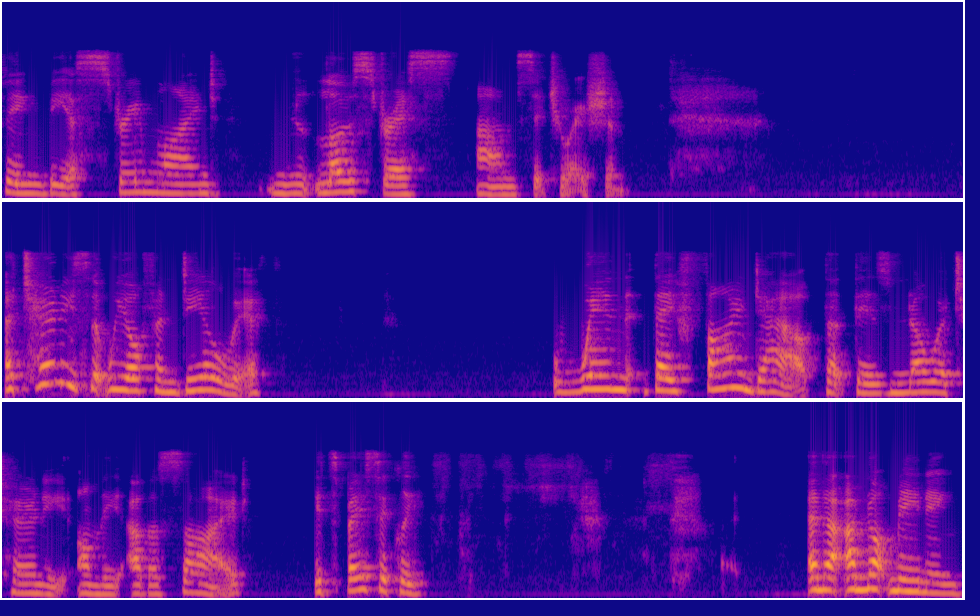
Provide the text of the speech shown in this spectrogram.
thing be a streamlined, low stress um, situation. Attorneys that we often deal with when they find out that there's no attorney on the other side, it's basically, and I'm not meaning,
